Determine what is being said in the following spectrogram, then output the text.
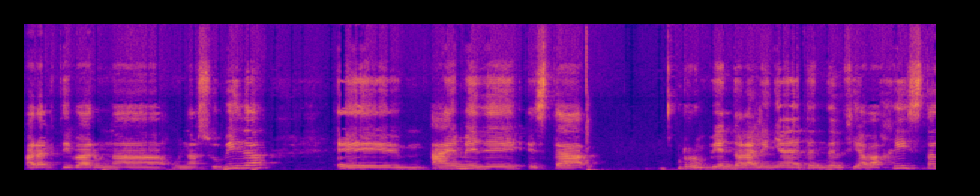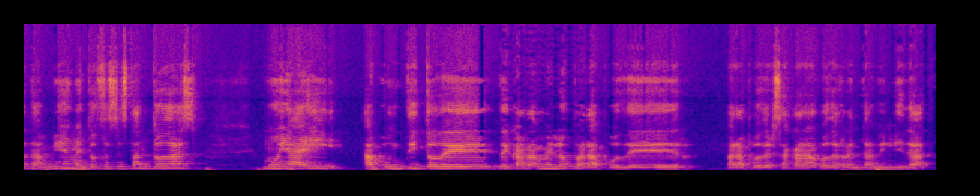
para activar una, subida. Eh, AMD está rompiendo la línea de tendencia bajista también, entonces están todas muy ahí a puntito de caramelo para poder para poder sacar algo de rentabilidad.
